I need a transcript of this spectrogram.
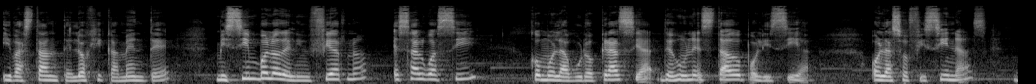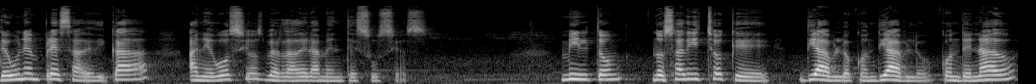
y bastante lógicamente, mi símbolo del infierno es algo así como la burocracia de un Estado policía o las oficinas de una empresa dedicada a negocios verdaderamente sucios. Milton nos ha dicho que diablo con diablo condenado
